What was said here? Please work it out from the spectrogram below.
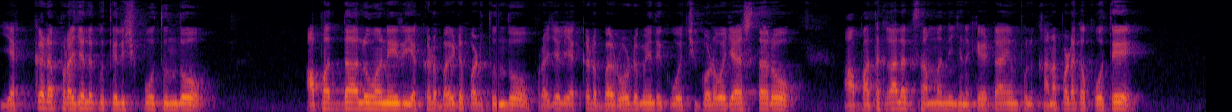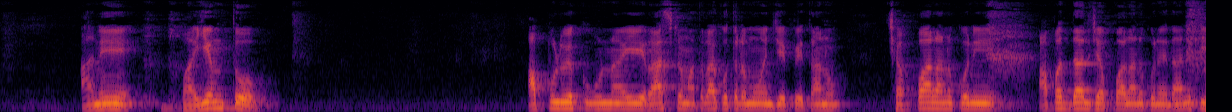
ఎక్కడ ప్రజలకు తెలిసిపోతుందో అబద్ధాలు అనేది ఎక్కడ బయటపడుతుందో ప్రజలు ఎక్కడ రోడ్డు మీదకి వచ్చి గొడవ చేస్తారో ఆ పథకాలకు సంబంధించిన కేటాయింపులు కనపడకపోతే అనే భయంతో అప్పులు ఎక్కువ ఉన్నాయి రాష్ట్రం అతలాకుతలము అని చెప్పి తాను చెప్పాలనుకొని అబద్ధాలు చెప్పాలనుకునే దానికి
